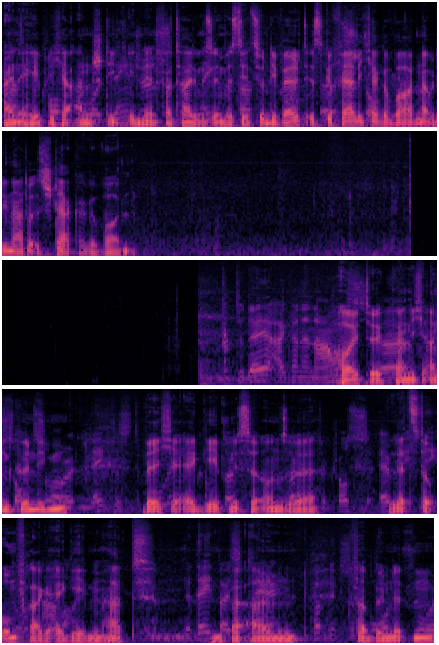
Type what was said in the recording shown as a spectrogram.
ein erheblicher Anstieg in den Verteidigungsinvestitionen. Die Welt ist gefährlicher geworden, aber die NATO ist stärker geworden. Heute kann ich ankündigen, welche Ergebnisse unsere letzte Umfrage ergeben hat bei allen Verbündeten.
